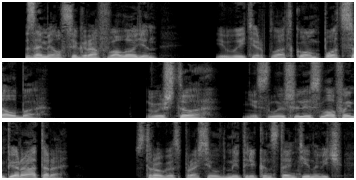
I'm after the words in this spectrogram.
— замялся граф Володин и вытер платком под со лба. «Вы что, не слышали слов императора?» — строго спросил Дмитрий Константинович, —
